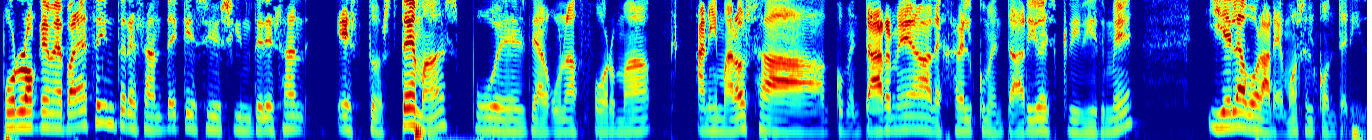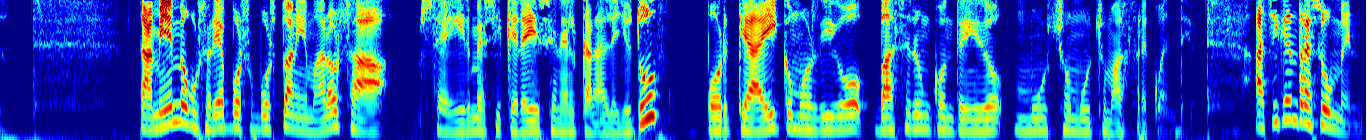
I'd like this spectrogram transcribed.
Por lo que me parece interesante que si os interesan estos temas, pues de alguna forma animaros a comentarme, a dejar el comentario, a escribirme y elaboraremos el contenido. También me gustaría, por supuesto, animaros a seguirme si queréis en el canal de YouTube, porque ahí, como os digo, va a ser un contenido mucho, mucho más frecuente. Así que en resumen,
